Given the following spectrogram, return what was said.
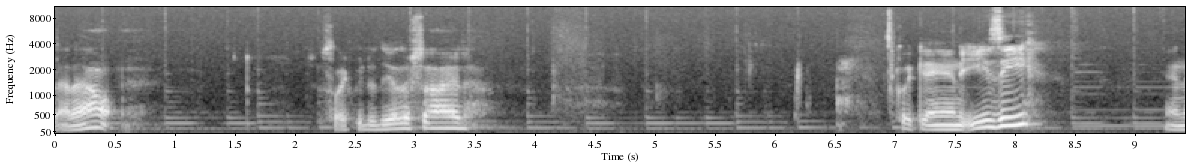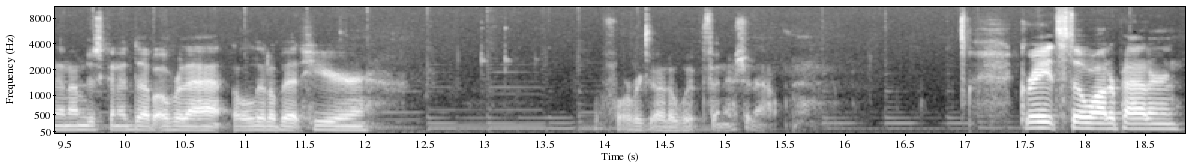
That out just like we did the other side. Quick and easy. And then I'm just gonna dub over that a little bit here before we go to whip finish it out. Great still water pattern.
